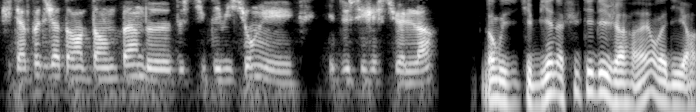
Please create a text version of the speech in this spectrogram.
j'étais un peu déjà dans, dans le bain de, de ce type d'émission et, et de ces gestuels-là. Donc vous étiez bien affûté déjà, hein, on va dire.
